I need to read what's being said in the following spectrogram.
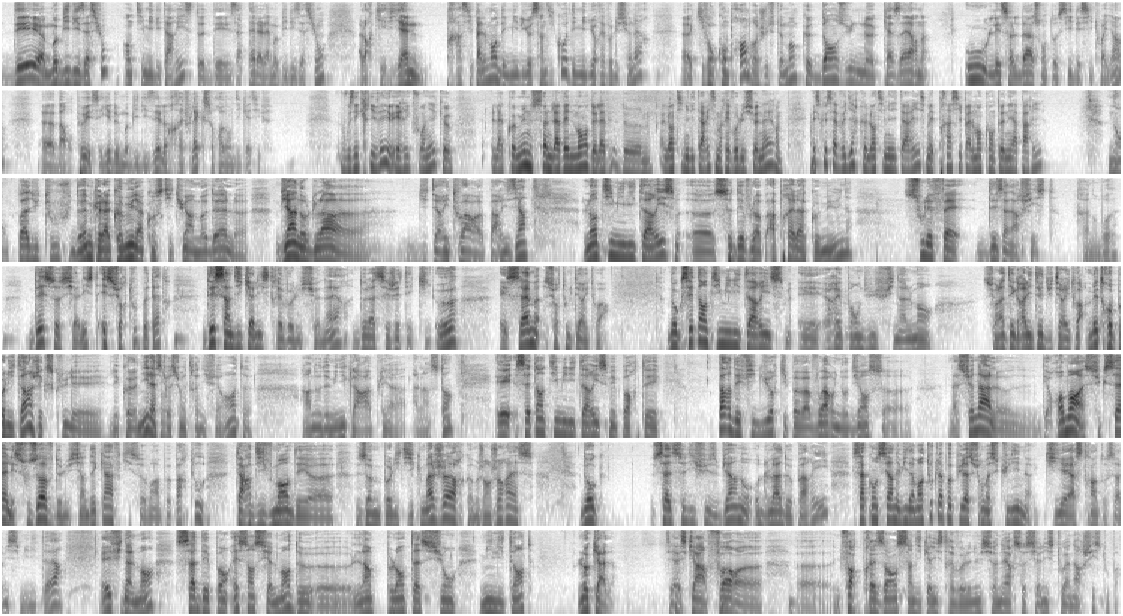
des euh, mobilisations antimilitaristes, des appels à la mobilisation, alors qui viennent principalement des milieux syndicaux, des milieux révolutionnaires, euh, qui vont comprendre justement que dans une caserne où les soldats sont aussi des citoyens, euh, bah, on peut essayer de mobiliser leurs réflexes revendicatifs. Vous écrivez, Éric Fournier, que la commune sonne l'avènement de l'antimilitarisme révolutionnaire. Est-ce que ça veut dire que l'antimilitarisme est principalement cantonné à Paris? Non, pas du tout. De même que la commune a constitué un modèle euh, bien au-delà euh, du territoire euh, parisien, l'antimilitarisme se développe après la commune sous l'effet des anarchistes, très nombreux, des socialistes et surtout peut-être des syndicalistes révolutionnaires de la CGT qui, eux, essaiment sur tout le territoire. Donc cet antimilitarisme est répandu finalement sur l'intégralité du territoire métropolitain, j'exclus les, colonies, la situation est très différente, Arnaud Dominique l'a rappelé à, à l'instant, et cet antimilitarisme est porté par des figures qui peuvent avoir une audience euh, nationale, euh, des romans à succès, les sous-offres de Lucien Descaves qui se voient un peu partout, tardivement des euh, hommes politiques majeurs comme Jean Jaurès. Donc ça se diffuse bien au-delà de Paris. Ça concerne évidemment toute la population masculine qui est astreinte au service militaire. Et finalement, ça dépend essentiellement de euh, l'implantation militante locale. Est-ce qu'il y a un fort une forte présence syndicaliste révolutionnaire, socialiste ou anarchiste ou pas.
